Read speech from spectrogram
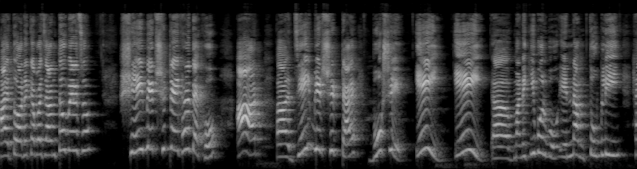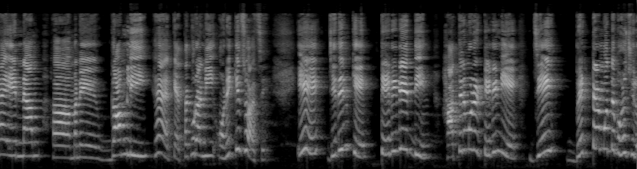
হয়তো অনেকে আবার জানতেও পেরেছ। সেই বেডশিটটা এখানে দেখো। আর যেই বেডশিটটায় বসে এই এই মানে কি বলব, এর নাম তবলি হ্যাঁ এর নাম মানে গামলি হ্যাঁ ক্যাতাকুরানি, অনেক কিছু আছে। এ যেদিনকে টেরিডের দিন, হাতের মধ্যে টেরি নিয়ে যেই বেডটার মধ্যে বসেছিল,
